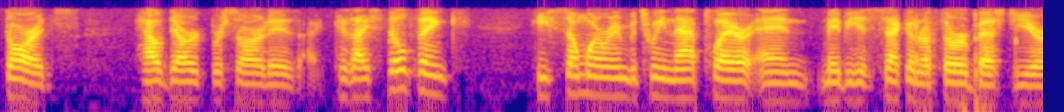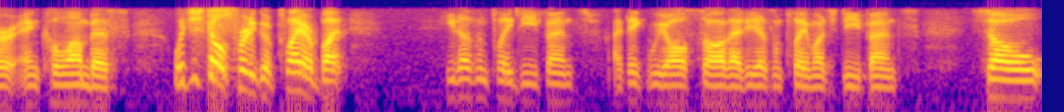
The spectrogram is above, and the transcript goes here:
starts how Derick Brassard is because I still think he's somewhere in between that player and maybe his second or third best year in Columbus, which is still a pretty good player, but he doesn't play defense. I think we all saw that he doesn't play much defense. So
